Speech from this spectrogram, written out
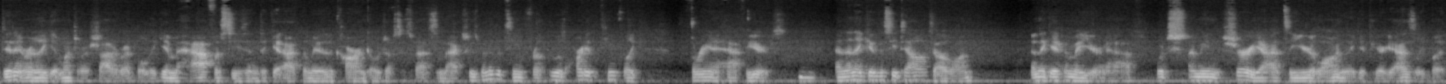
didn't really get much of a shot at Red Bull. They gave him half a season to get acclimated to the car and go just as fast as Max, who's been at the team for who was already at the team for like three and a half years. Hmm. And then they gave the seat to Alex Albon, and they gave him a year and a half. Which I mean, sure, yeah, it's a year longer than they give Pierre Gasly, but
